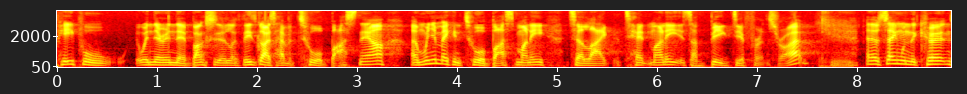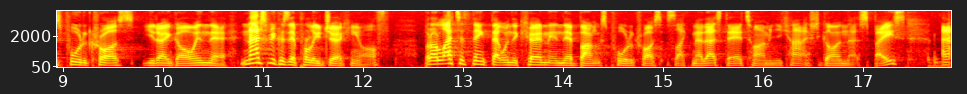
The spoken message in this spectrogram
people when they're in their bunks, they're like these guys have a tour bus now, and when you're making tour bus money to like tent money, it's a big difference, right? And they're saying when the curtains pulled across, you don't go in there, and that's because they're probably jerking off. But I like to think that when the curtain in their bunks pulled across, it's like, no, that's their time, and you can't actually go in that space, an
